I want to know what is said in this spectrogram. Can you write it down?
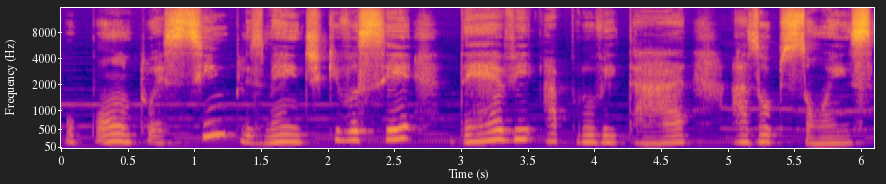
O ponto é simplesmente que você deve aproveitar as opções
